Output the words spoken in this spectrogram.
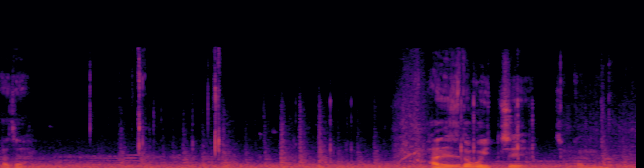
가자 바니즈 도구 있지? 잠깐만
